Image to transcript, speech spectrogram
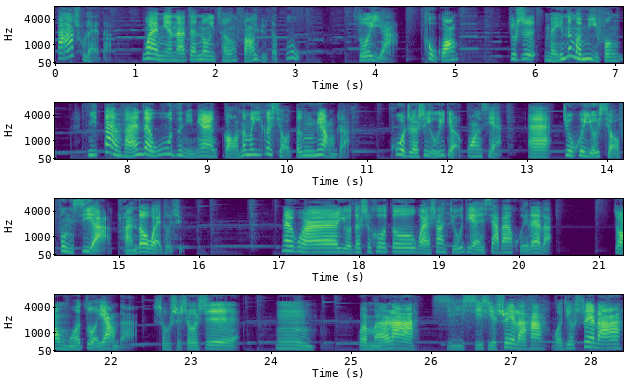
搭出来的。外面呢，再弄一层防雨的布，所以啊，透光，就是没那么密封。你但凡在屋子里面搞那么一个小灯亮着，或者是有一点光线，哎，就会有小缝隙啊传到外头去。那会儿有的时候都晚上九点下班回来了，装模作样的收拾收拾，嗯，关门啦，洗洗洗睡了哈，我就睡了啊，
